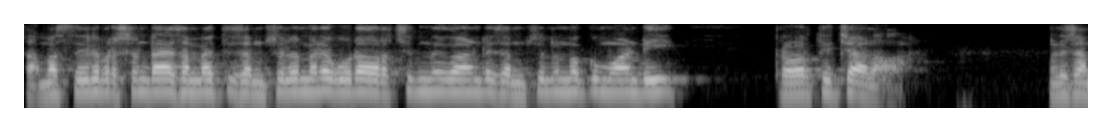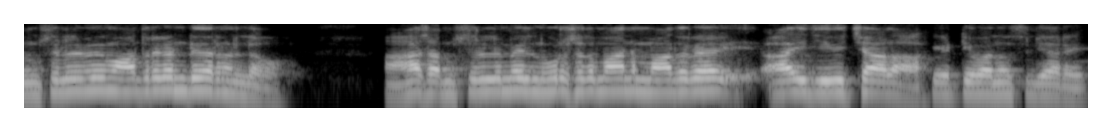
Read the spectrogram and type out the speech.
സമസ്തയിൽ പ്രശ്നം ഉണ്ടായ സമയത്ത് ശംസുലമ്മനെ കൂടെ ഉറച്ചു നിന്ന് കണ്ട് ശംസുലമ്മക്കും വേണ്ടി പ്രവർത്തിച്ച ആളാ. നിങ്ങൾ ഷംസുലമ മാതൃക കണ്ടു തരണല്ലോ ആ ശംസുലമ്മയിൽ നൂറ് ശതമാനം മാതൃക ആയി ജീവിച്ച ആളാ കെ ടി മാനുസ്ലിയാർ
